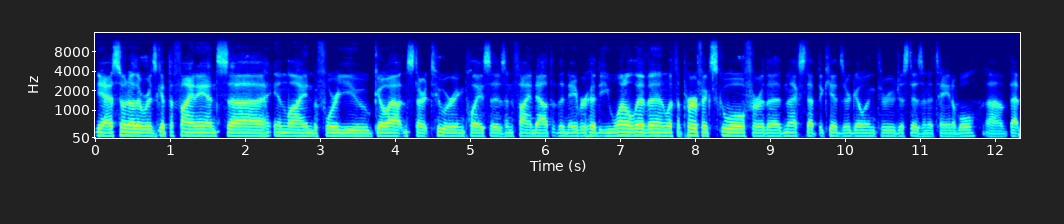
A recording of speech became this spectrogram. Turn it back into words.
Yeah so in other words get the finance uh, in line before you go out and start touring places and find out that the neighborhood that you want to live in with the perfect school for the next step the kids are going through just isn't attainable. Uh, that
